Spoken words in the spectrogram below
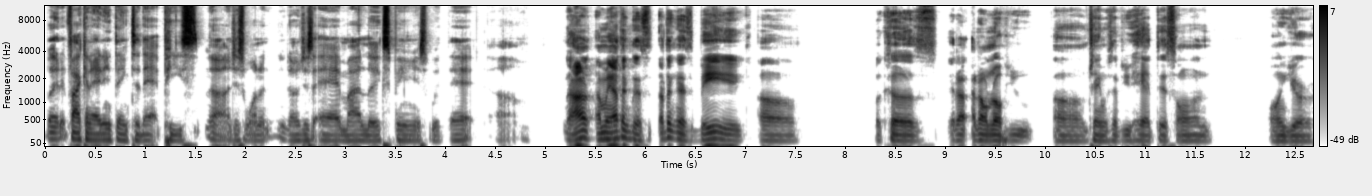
but if I can add anything to that piece, uh, I just want to, you know, just add my little experience with that. Um, I, I mean, I think that's I think that's big um, because and I, don't know if you, um, James, if you had this on on your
